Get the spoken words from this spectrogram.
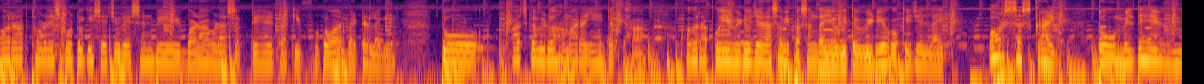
और आप थोड़ा इस फ़ोटो की सेचुरेशन भी बढ़ा बढ़ा सकते हैं ताकि फ़ोटो और बेटर लगे। तो आज का वीडियो हमारा यहीं तक था। अगर आपको ये वीडियो ज़रा सा भी पसंद आई होगी तो वीडियो को कीजिए लाइक और सब्सक्राइब। तो मिलते हैं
